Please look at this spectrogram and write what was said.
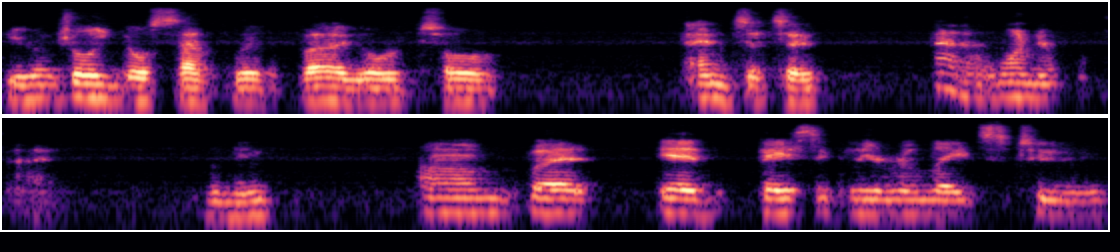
You enjoyed yourself with your little entity. Had a wonderful time. Mm-hmm. Um, but it basically relates to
